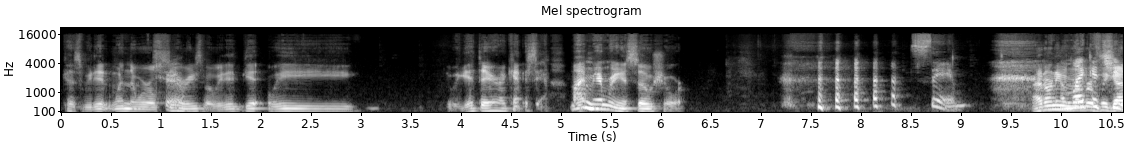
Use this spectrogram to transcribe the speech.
because we didn't win the World True. Series, but we did get we Did we get there? I can't see. My memory is so short. Same. I don't even I'm like remember a if we got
